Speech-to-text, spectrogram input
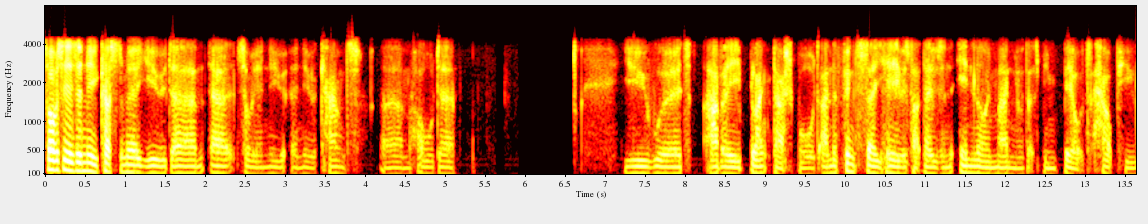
So obviously, as a new customer, you'd um, uh, sorry, a new a new account um, holder, you would have a blank dashboard. And the thing to say here is that there's an inline manual that's been built to help you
